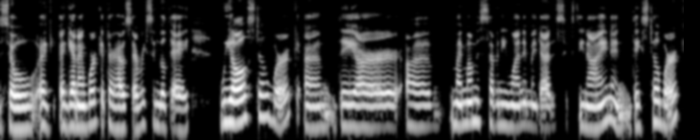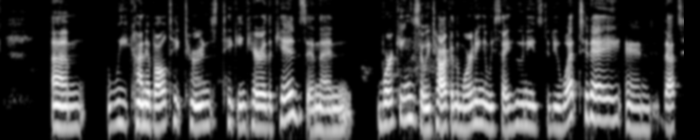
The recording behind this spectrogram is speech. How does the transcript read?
so ag- again, I work at their house every single day. We all still work. Um, they are. Uh, my mom is 71 and my dad is 69, and they still work um, we kind of all take turns taking care of the kids and then working. So we talk in the morning and we say who needs to do what today, and that's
